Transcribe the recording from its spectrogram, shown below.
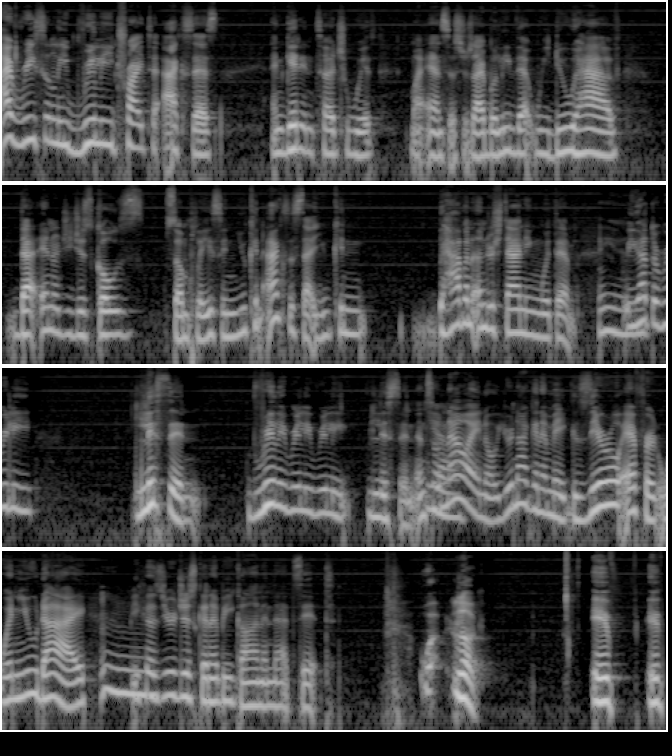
I recently really tried to access and get in touch with my ancestors. I believe that we do have that energy just goes someplace and you can access that. You can have an understanding with them. But you have to really listen. Really, really, really listen. And so Yeah. now I know you're not gonna make zero effort when you die Mm. because you're just gonna be gone and that's it. Well, look, if if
